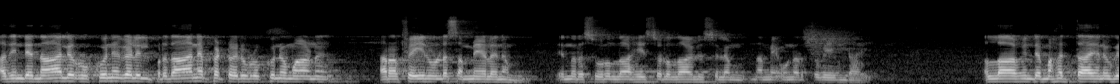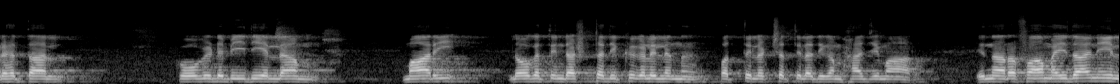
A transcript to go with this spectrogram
അതിന്റെ നാല് റുക്കുനുകളിൽ പ്രധാനപ്പെട്ട ഒരു റുക്കുനുമാണ് അറഫയിലുള്ള സമ്മേളനം എന്ന് റസൂറുല്ലാഹി സ്വല്ലല്ലാഹു അലൈഹി വസല്ലം നമ്മെ ഉണർത്തുകയുണ്ടായി. അള്ളാഹുവിന്റെ മഹത്തായ അനുഗ്രഹത്താൽ കോവിഡ് ഭീതിയെല്ലാം മാറി ലോകത്തിന്റെ അഷ്ടദിക്കുകളിൽ നിന്ന് പത്ത് ലക്ഷത്തിലധികം ഹാജിമാർ ഇന്ന് അറഫ മൈതാനിയിൽ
